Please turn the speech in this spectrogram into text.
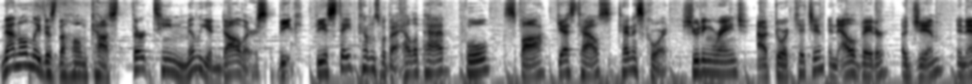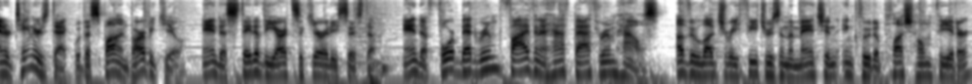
Not only does the home cost $13 million, the, the estate comes with a helipad, pool, spa, guest house, tennis court, shooting range, outdoor kitchen, an elevator, a gym, an entertainer's deck with a spa and barbecue, and a state of the art security system, and a four bedroom, five and a half bathroom house. Other luxury features in the mansion include a plush home theater,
